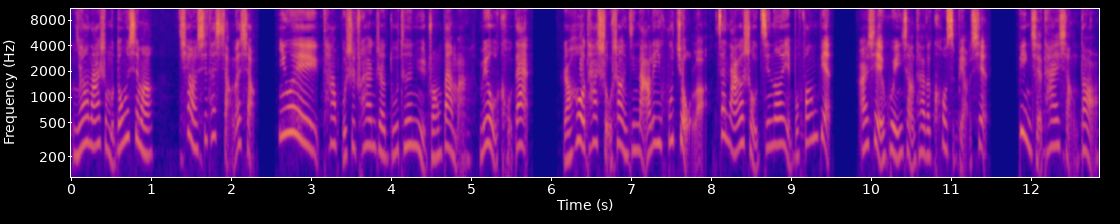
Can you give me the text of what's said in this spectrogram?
你要拿什么东西吗？”切尔西他想了想，因为他不是穿着独特女装扮嘛，没有口袋，然后他手上已经拿了一壶酒了，再拿个手机呢也不方便，而且也会影响他的 cos 表现，并且他还想到。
